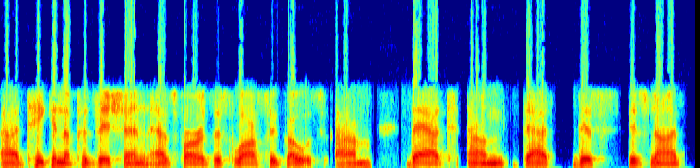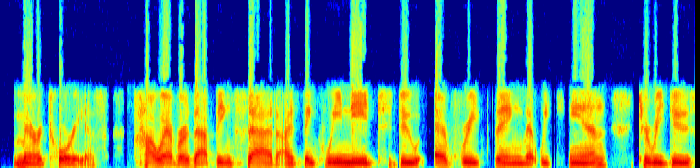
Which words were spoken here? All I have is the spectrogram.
uh, taken the position, as far as this lawsuit goes, um, that um, that this is not meritorious. However, that being said, I think we need to do everything that we can to reduce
